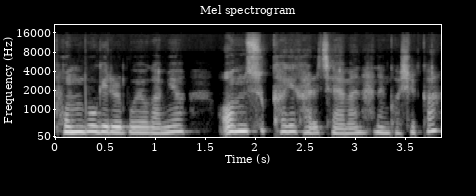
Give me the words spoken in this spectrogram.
본보기를 보여가며 엄숙하게 가르쳐야만 하는 것일까?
